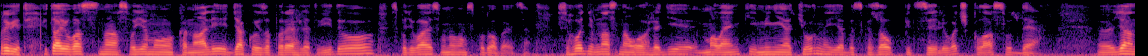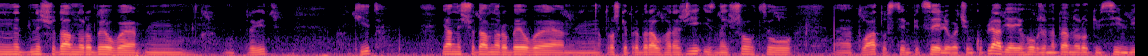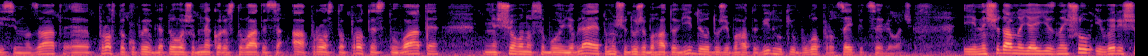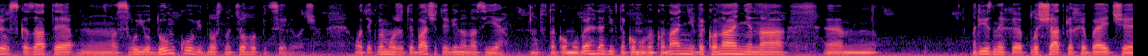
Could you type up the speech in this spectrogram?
Привіт! Вітаю вас на своєму каналі. Дякую за перегляд відео. Сподіваюсь, воно вам сподобається. Сьогодні в нас на огляді маленький, мініатюрний, я би сказав, підсилювач класу D. Е, Я нещодавно робив. е, Привіт, кіт. Я нещодавно робив, е, трошки прибирав в гаражі і знайшов цю плату з цим підсилювачем. Купляв я його вже, напевно, років 7-8 назад. Е, Просто купив для того, щоб не користуватися, а просто протестувати, що воно собою являє, тому що дуже багато відео, дуже багато відгуків було про цей підсилювач. І нещодавно я її знайшов і вирішив сказати свою думку відносно цього підсилювача. От, як ви можете бачити, він у нас є от в такому вигляді, в такому виконанні. Виконання на ем, різних е, площадках eBay чи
